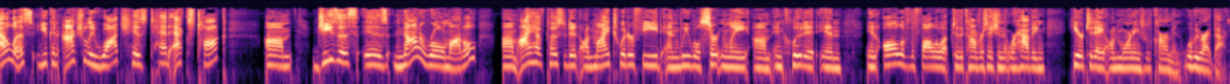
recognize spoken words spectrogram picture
Ellis. You can actually watch his TEDx talk. Um, Jesus is not a role model. Um, I have posted it on my Twitter feed, and we will certainly um, include it in in all of the follow up to the conversation that we're having here today on Mornings with Carmen. We'll be right back.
